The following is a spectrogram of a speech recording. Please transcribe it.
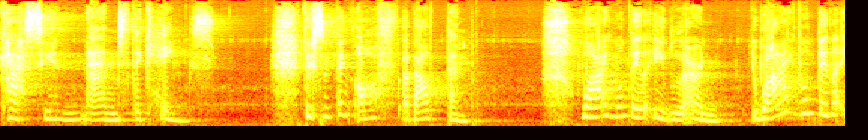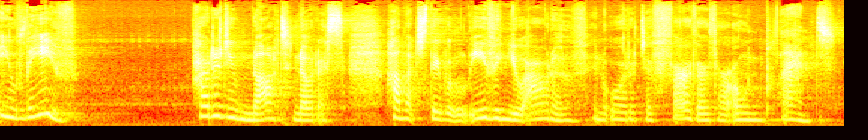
Cassian and the Kings. There's something off about them. Why won't they let you learn? Why won't they let you leave? How did you not notice how much they were leaving you out of in order to further their own plans?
